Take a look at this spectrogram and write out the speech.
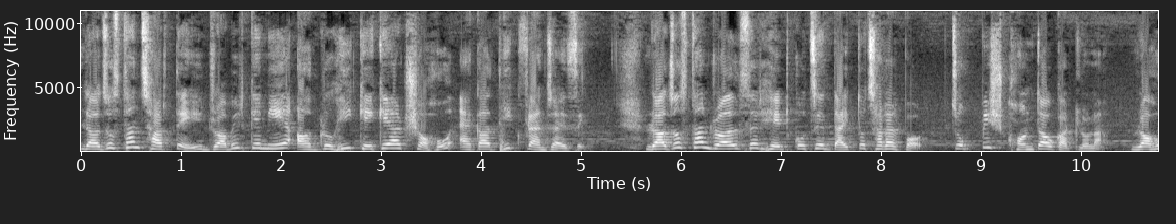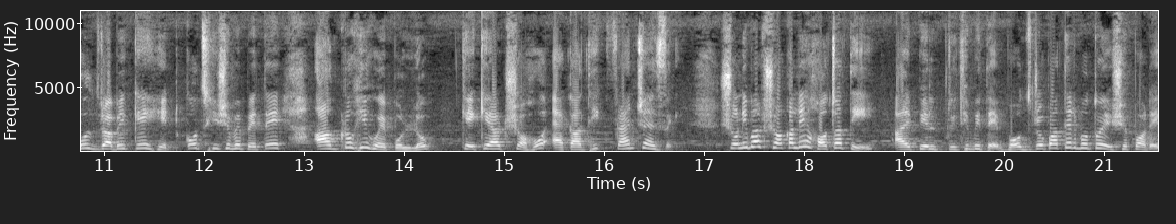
রাজস্থান ছাড়তেই দ্রাবিড়কে নিয়ে আগ্রহী কেকেআর সহ একাধিক ফ্র্যাঞ্চাইজি। রাজস্থান রয়্যালসের হেড কোচের দায়িত্ব ছাড়ার পর চব্বিশ ঘন্টাও কাটল না। রাহুল দ্রাবিড়কে হেড কোচ হিসেবে পেতে আগ্রহী হয়ে পড়ল কেকেআর সহ একাধিক ফ্র্যাঞ্চাইজি। শনিবার সকালে হঠাৎই আইপিএল পৃথিবীতে বজ্রপাতের মতো এসে পড়ে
